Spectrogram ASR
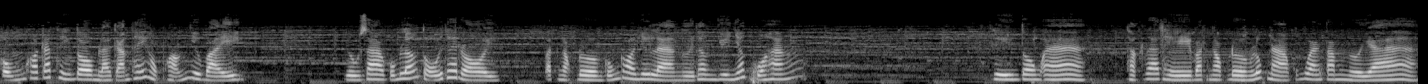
Cũng khó trách Thiên Tôn lại cảm thấy hụt hẫng như vậy. Dù sao cũng lớn tuổi thế rồi, Bạch Ngọc Đường cũng coi như là người thân duy nhất của hắn. Thiên Tôn à, thật ra thì Bạch Ngọc Đường lúc nào cũng quan tâm người à.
